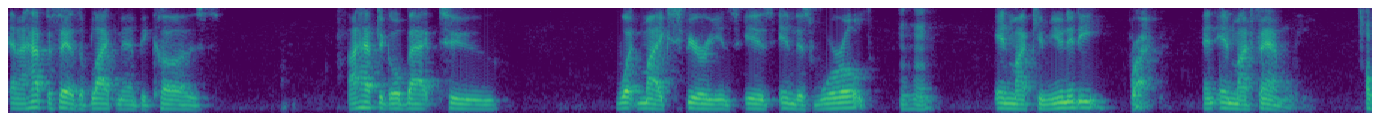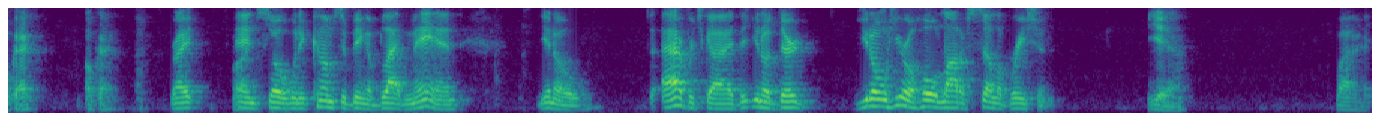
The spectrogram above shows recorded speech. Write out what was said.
and I have to say as a black man because I have to go back to what my experience is in this world, hmm in my community, Right. and in my family. Okay. Okay. right? Right. And so when it comes to being a black man, you know, the average guy that you know, there you don't hear a whole lot of celebration, Yeah. Right.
